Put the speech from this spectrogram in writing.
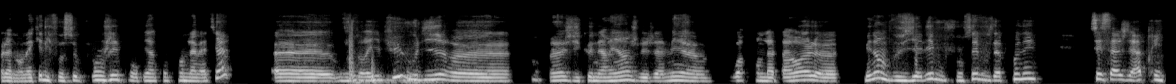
voilà, dans laquelle il faut se plonger pour bien comprendre la matière. vous auriez pu vous dire, voilà, j'y connais rien, je vais jamais pouvoir prendre la parole. mais non, vous y allez, vous foncez, vous apprenez. C'est ça, j'ai appris.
